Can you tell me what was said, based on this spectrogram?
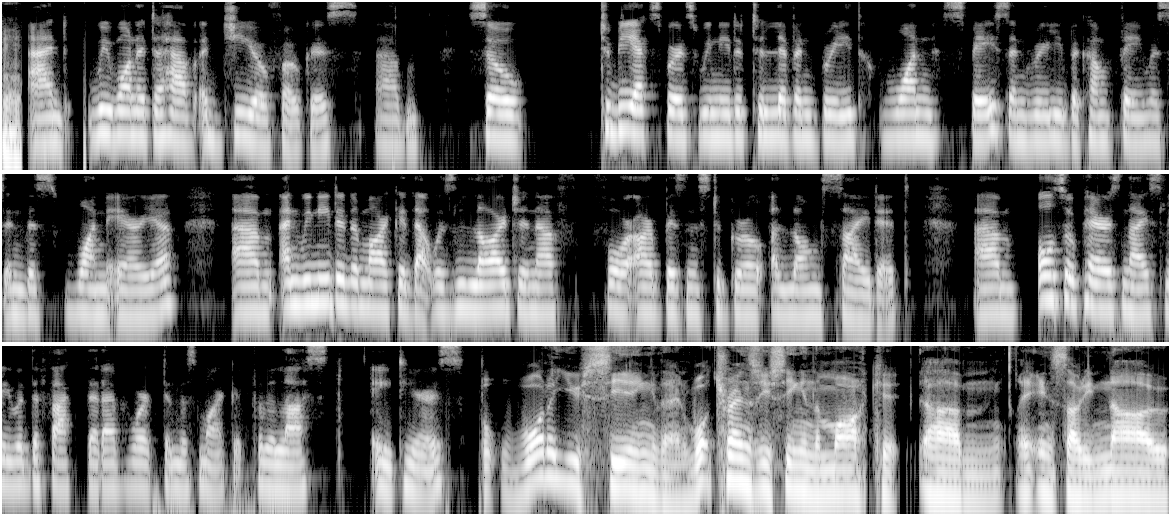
mm. and we wanted to have a geo focus. Um, so to be experts we needed to live and breathe one space and really become famous in this one area. Um, and we needed a market that was large enough for our business to grow alongside it um, also pairs nicely with the fact that I've worked in this market for the last eight years. But what are you seeing then? What trends are you seeing in the market um, in Saudi now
